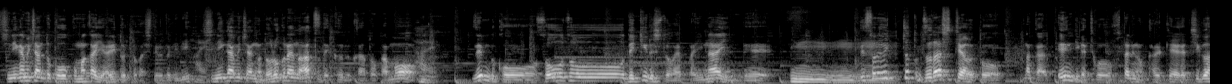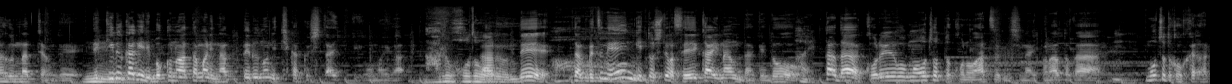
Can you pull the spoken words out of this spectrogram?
死神ちゃんとこう細かいやり取りとかしてる時に、はい。死神ちゃんがどのくらいの圧で来るかとかも、はい。全部こう想像できる人がやっぱいないんで。うんうんうんでそれちょっとずらしちゃうとなんか演技がこう2人の掛け合いがちぐはぐになっちゃうんで、うん。できる限り僕の頭になってるのに近くしたいっていう思いが。なるほど。あるんでだから別に演技としては正解なんだけど、はい。ただこれをもうちょっとこの圧にしないとなとか、もうちょっとここか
